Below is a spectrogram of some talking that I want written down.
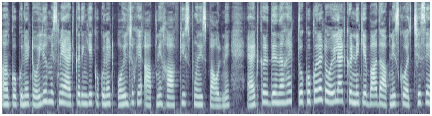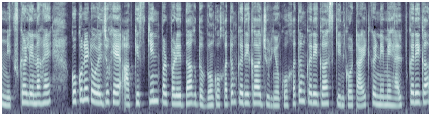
कोकोनट ऑयल हम इसमें ऐड करेंगे कोकोनट ऑयल जो है आपने हाफ़ टी स्पून इस बाउल में ऐड कर देना है। तो कोकोनट ऑयल ऐड करने के बाद आपने इसको अच्छे से मिक्स कर लेना है। कोकोनट ऑयल जो है आपकी स्किन पर पड़े दाग धब्बों को ख़त्म करेगा, जुड़ियों को ख़त्म करेगा स्किन को टाइट करने में हेल्प करेगा।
